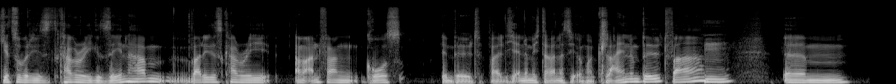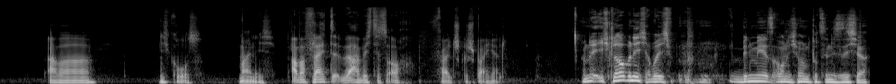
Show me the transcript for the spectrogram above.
jetzt wo wir die Discovery gesehen haben, war die Discovery am Anfang groß im Bild, weil ich erinnere mich daran, dass sie irgendwann klein im Bild war, mhm. ähm, aber nicht groß, meine ich. Aber vielleicht habe ich das auch falsch gespeichert. Ich glaube nicht, aber ich bin mir jetzt auch nicht hundertprozentig sicher.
